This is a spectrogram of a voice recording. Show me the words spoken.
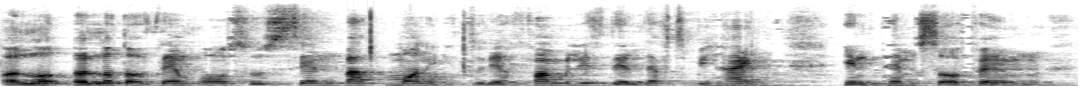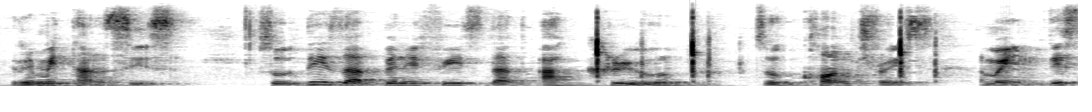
a lot, a lot of them also send back money to their families they left behind in terms of um, remittances so these are benefits that accrue to countries. I mean, this,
